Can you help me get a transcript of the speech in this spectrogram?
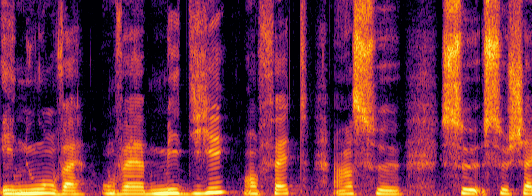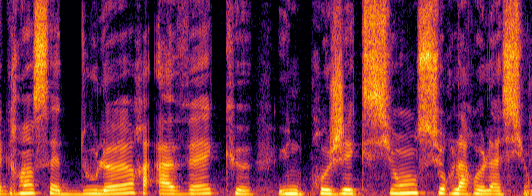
et nous, on va, on va médier, en fait, hein, ce, ce, chagrin, cette douleur, avec euh, une projection sur la relation.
